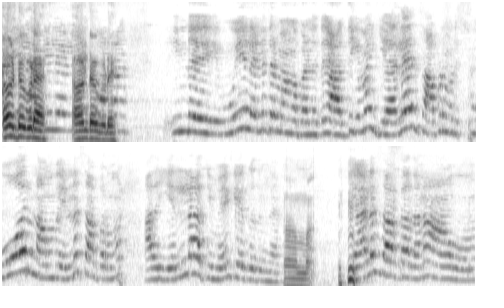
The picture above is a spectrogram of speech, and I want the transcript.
அவன்கிட்ட கூட அவன்கிட்ட கூட. தெரியுமாங்க பண்ணுது அதிகமா இலை சாப்பிட முடியும். சோறு நம்ம என்ன சாப்பிடுறோமோ அதை எல்லாத்தையுமே கேக்குதுங்க. ஆமா. இலை சாப்பிட்டா தானே ஆகும்.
